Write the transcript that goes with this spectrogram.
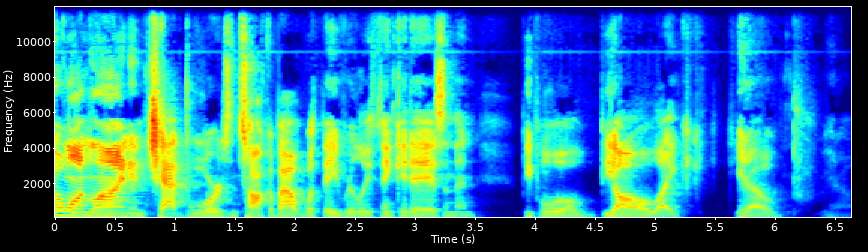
go online and chat boards and talk about what they really think it is, and then people will be all like, you know, you know,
